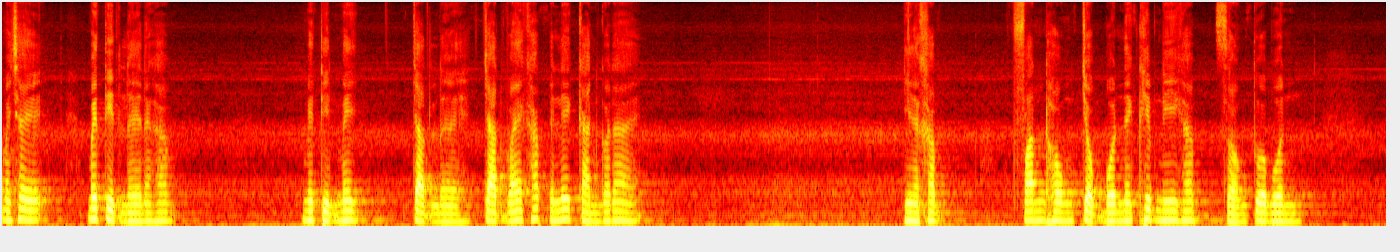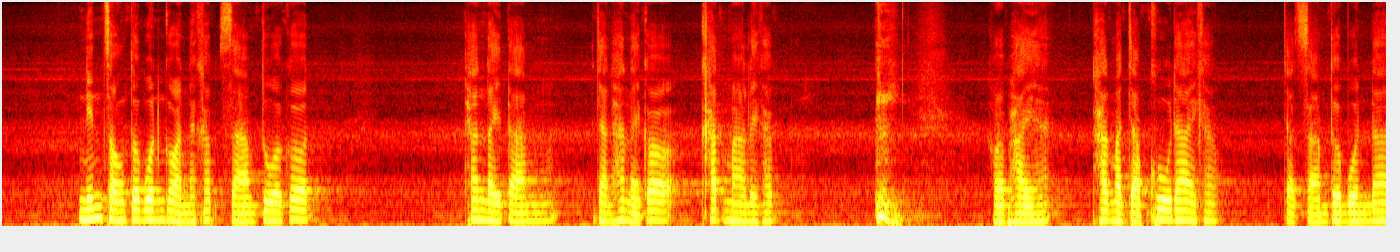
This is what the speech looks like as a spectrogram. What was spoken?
ไม่ใช่ ไม่ติดเลยนะครับ ไม่ติดไม่จัดเลย จัดไว้ครับเป็นเลขกันก็ได้ นี่นะครับ ฟันธงจบบนในคลิปนี้ครับสองตัวบน เน้นสองตัวบนก่อนนะครับสามตัวก็ ท่านใดตามอาจารย์ท่านไหนก็คัดมาเลยครับ ขออภัยฮะคัดมาจับคู่ได้ครับ จัดสามตัวบนได้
